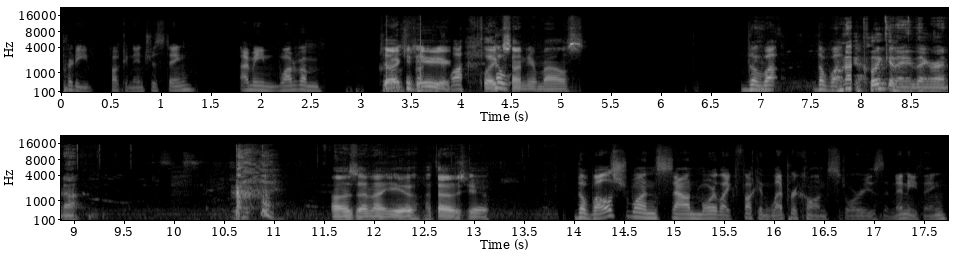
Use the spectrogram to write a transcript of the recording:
pretty fucking interesting. I mean, one of them. so I can hear your clicks No, on your mouse. the well, the I'm not clicking anything right now. Oh, is that not you? I thought it was you. The Welsh ones sound more like fucking leprechaun stories than anything.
